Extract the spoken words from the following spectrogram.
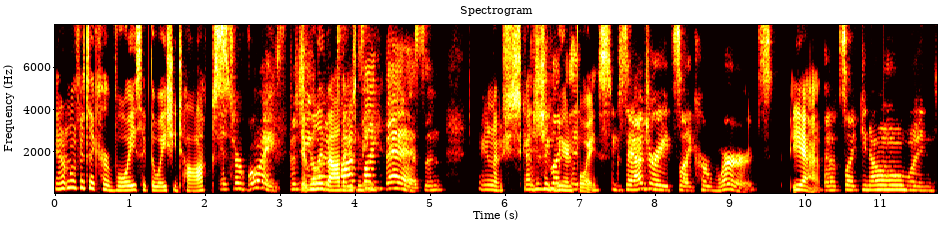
I don't know if it's like her voice, like the way she talks. It's her voice. It she really bothers talks me. like this and I don't know. She's got this she, like, weird voice. exaggerates like her words. Yeah. And it's like, you know, when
